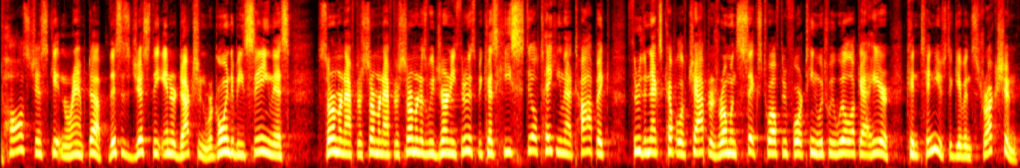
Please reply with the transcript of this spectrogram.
Paul's just getting ramped up. This is just the introduction. We're going to be seeing this sermon after sermon after sermon as we journey through this because he's still taking that topic through the next couple of chapters. Romans 6, 12 through 14, which we will look at here, continues to give instruction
